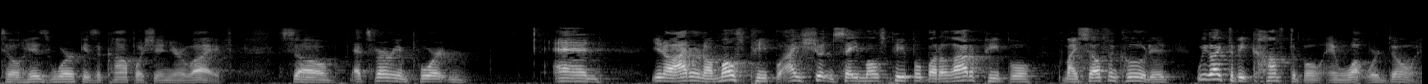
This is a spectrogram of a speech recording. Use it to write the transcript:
till his work is accomplished in your life. So that's very important. And, you know, I don't know, most people, I shouldn't say most people, but a lot of people, myself included, we like to be comfortable in what we're doing.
